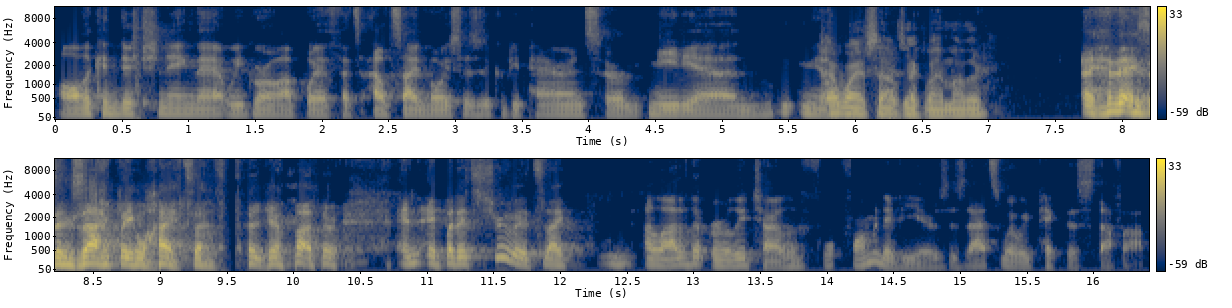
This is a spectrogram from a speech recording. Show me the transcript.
all the conditioning that we grow up with. That's outside voices. It could be parents or media. And, you know, that why it sounds like my mother. That's exactly why it sounds like your mother. And it, but it's true it's like a lot of the early childhood formative years is that's where we pick this stuff up.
